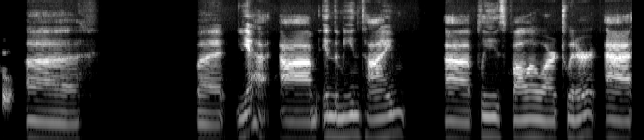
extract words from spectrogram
Cool. Uh, but yeah. Um, in the meantime, uh, please follow our Twitter at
